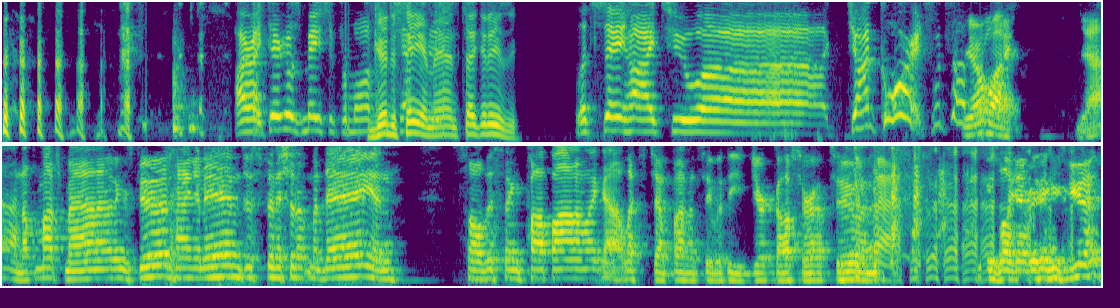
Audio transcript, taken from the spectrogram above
All right, there goes Mason from Austin. Good to see you, man. Take it easy. Let's say hi to uh, John Koritz. What's up? Yeah, bro? buddy. Yeah, nothing much, man. Everything's good. Hanging in, just finishing up my day, and saw this thing pop on. I'm like, oh, let's jump on and see what these jerk offs are up to. And it was like everything's good,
